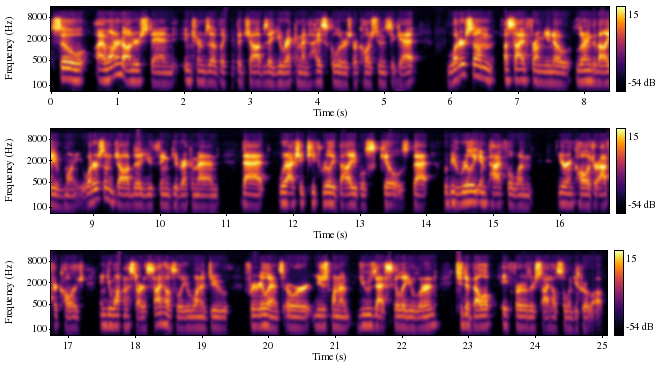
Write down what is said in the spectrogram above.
So I wanted to understand in terms of like the jobs that you recommend high schoolers or college students to get. What are some aside from you know learning the value of money? What are some jobs that you think you'd recommend that would actually teach really valuable skills that would be really impactful when you're in college or after college and you want to start a side hustle, you want to do freelance, or you just want to use that skill that you learned to develop a further side hustle when you grow up?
